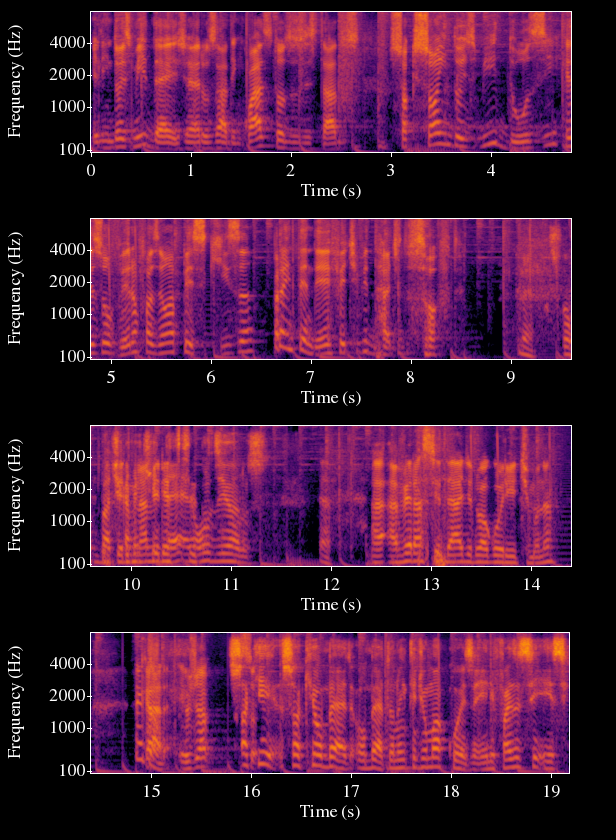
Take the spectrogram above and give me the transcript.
ele em 2010 já era usado em quase todos os estados, só que só em 2012 resolveram fazer uma pesquisa para entender a efetividade do software. É, praticamente 10, 11 anos. É, a, a veracidade do algoritmo, né? É, cara, eu já. Só que, só que, ô Beto, ô Beto, eu não entendi uma coisa. Ele faz esse, esse,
